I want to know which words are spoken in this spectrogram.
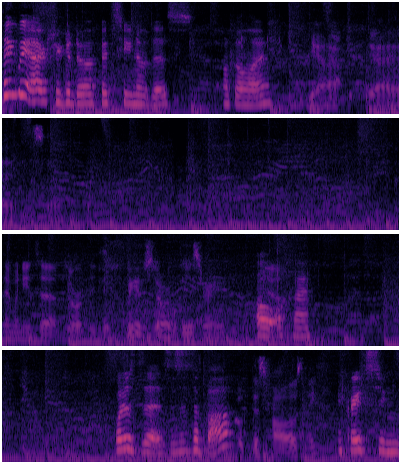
Think we actually could do a 15 of this. Not gonna lie. Yeah, yeah, yeah, I think so. I think we need to absorb these. We absorb these, right? Oh, Yeah. okay. What is this? Is this a buff? Oh, this follows me. Increasing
